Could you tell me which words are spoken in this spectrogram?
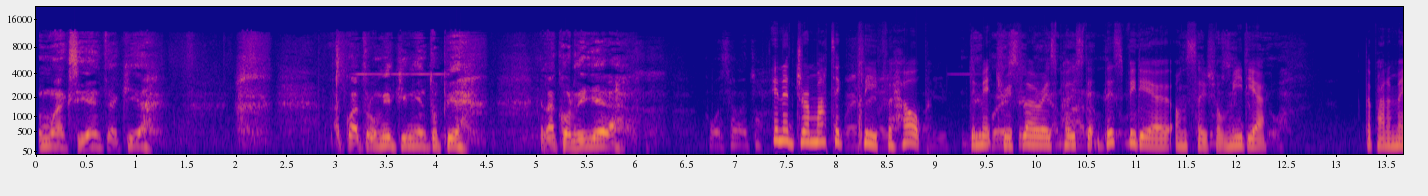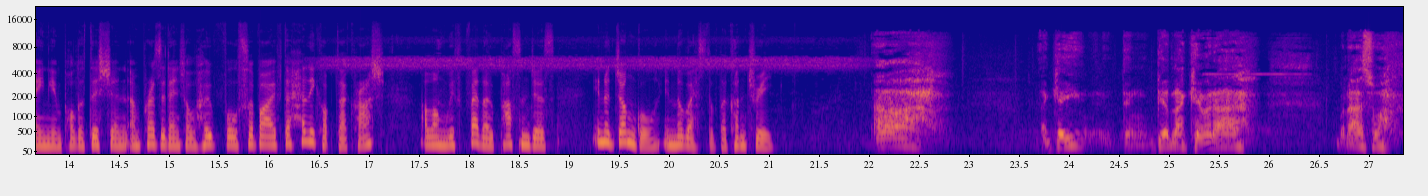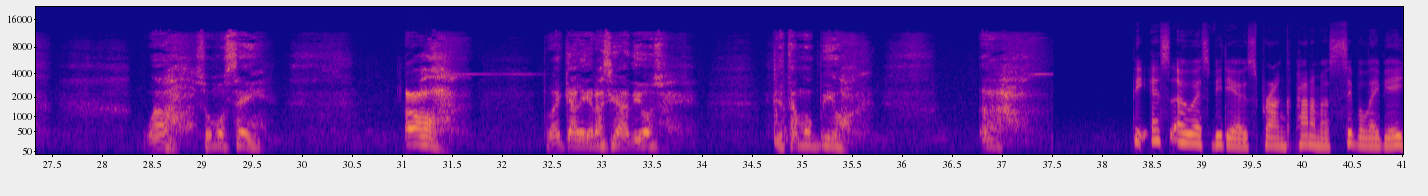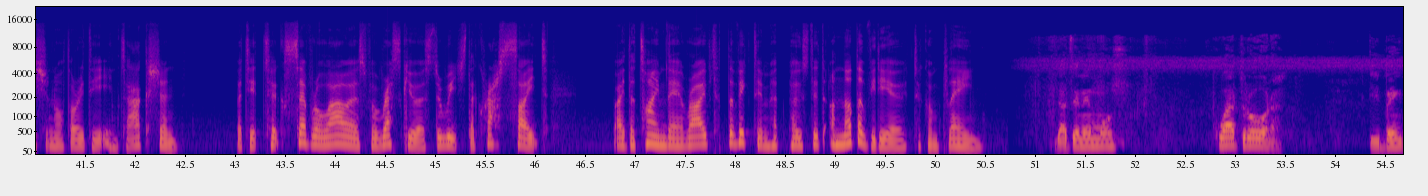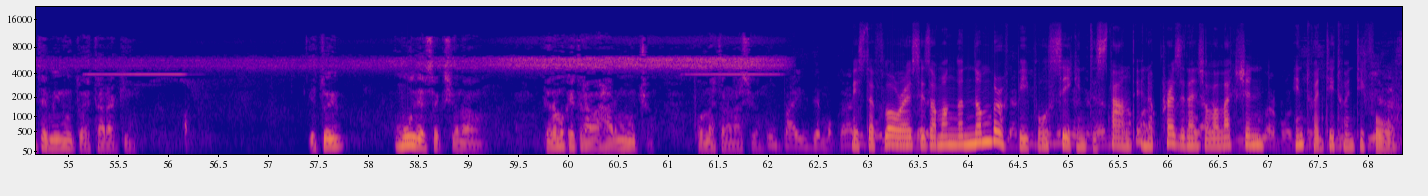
Un accidente aquí a, a 4.500 pies en la cordillera. In a dramatic plea for help, Dimitri Flores posted this video on social media. The Panamanian politician and presidential hopeful survived a helicopter crash along with fellow passengers in a jungle in the west of the country. Ah, aquí hay piernas quebradas, brazos. Wow, somos seis. Ah, pero hay que darle gracias a Dios que estamos vivos. Ah. The SOS video sprang Panama's Civil Aviation Authority into action, but it took several hours for rescuers to reach the crash site. By the time they arrived, the victim had posted another video to complain. Ya tenemos cuatro horas y 20 minutos de estar aquí. Estoy muy decepcionado. Tenemos que trabajar mucho por nuestra nación. Mr. Flores is among a number of people seeking to stand in a presidential election in 2024.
